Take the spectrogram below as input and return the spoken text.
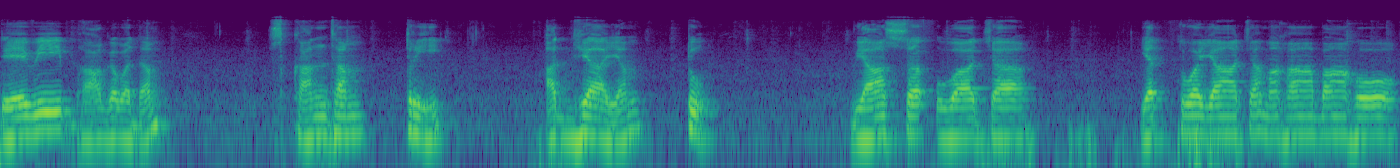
देवी भागवतं स्कन्धं त्रि अध्यायं टु। व्यास उवाच यत्त्वया च महाबाहो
